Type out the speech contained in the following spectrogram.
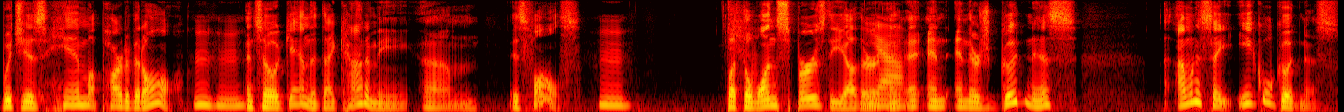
which is Him a part of it all. Mm-hmm. And so again, the dichotomy um, is false. Mm. But the one spurs the other, Yeah. and, and and there's goodness. I want to say equal goodness.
